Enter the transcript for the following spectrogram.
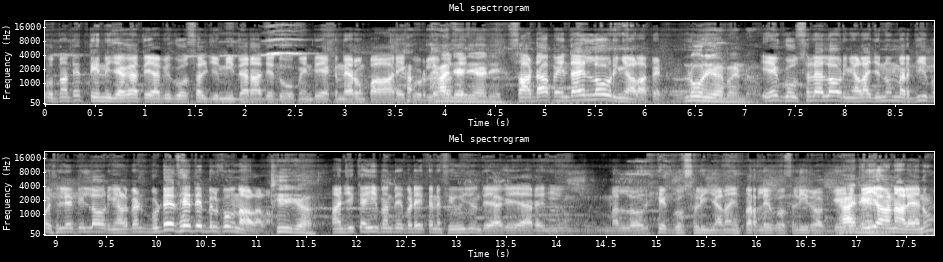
ਉਦਾਂ ਤੇ ਤਿੰਨ ਜਗ੍ਹਾ ਤੇ ਆ ਵੀ ਗੋਸਲ ਜ਼ਿਮੀਂਦਾਰਾਂ ਦੇ ਦੋ ਪਿੰਡ ਆ, ਇੱਕ ਨਹਿਰੋਂ ਪਾਰ ਇੱਕ ਉਰਲੇ ਹਾਂਜੀ ਪਾਸੇ। ਹਾਂਜੀ ਹਾਂਜੀ। ਸਾਡਾ ਪੈਂਦਾ ਹੈ ਲਾਹੌਰੀਆਂ ਵਾਲਾ ਪਿੰਡ। ਲੋਰੀਆਂ ਪਿੰਡ ਇਹ ਗੋਸਲ ਹੈ ਲਾਹੌਰੀਆਂ ਵਾਲਾ ਜਿਹਨੂੰ ਮਰਜ਼ੀ ਪੁੱਛ ਲੈ ਵੀ ਲਾਹੌਰੀਆਂ ਵਾਲਾ ਪਿੰਡ ਬੁੱਢੇ ਥੇ ਤੇ ਬਿਲਕੁਲ ਨਾਲ ਵਾਲਾ। ਠੀਕ ਆ। ਹਾਂਜੀ ਕਈ ਬੰਦੇ ਬੜੇ ਕਨਫਿਊਜ਼ ਹੁੰਦੇ ਆ ਕਿ ਯਾਰ ਅਸੀਂ ਮੰਨ ਲਓ ਕਿ ਗੁਸਲੀ ਜਾਣਾ ਸੀ ਪਰਲੇ ਗੁਸਲੀ ਰੁਕ ਗਏ ਕਈ ਆਣ ਵਾਲਿਆਂ ਨੂੰ।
